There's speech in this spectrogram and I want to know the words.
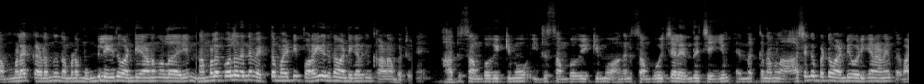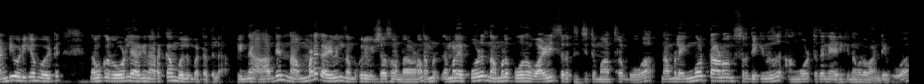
നമ്മളെ കടന്ന് നമ്മുടെ മുമ്പിൽ ഏത് വണ്ടിയാണെന്നുള്ള കാര്യം നമ്മളെ പോലെ തന്നെ വ്യക്തമായിട്ട് പുറകിൽ പുറകെ ഇരുന്ന വണ്ടിക്കാർക്കും കാണാൻ പറ്റും. അത് സംഭവിക്കുമോ? ഇത് സംഭവിക്കുമോ? അങ്ങനെ സംഭവിച്ചാൽ എന്ത് ചെയ്യും? എന്നൊക്കെ നമ്മൾ ആശങ്കപ്പെട്ട് വണ്ടി ഓടിക്കാനാണെങ്കിൽ വണ്ടി ഓടിക്കാൻ പോയിട്ട് നമുക്ക് റോഡിൽ ഇറങ്ങി നടക്കാൻ പോലും പറ്റത്തില്ല. പിന്നെ ആദ്യം നമ്മുടെ കഴിവിൽ നമുക്കൊരു വിശ്വാസം ഉണ്ടാവണം. നമ്മൾ എപ്പോഴും നമ്മൾ പോകുന്ന വഴി ശ്രദ്ധിച്ചിട്ട് മാത്രം പോവുക. നമ്മൾ എങ്ങോട്ടാണോ ശ്രദ്ധിക്കുന്നത് അങ്ങോട്ട് തന്നെ ആയിരിക്കും നമ്മുടെ വണ്ടി പോവുക.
